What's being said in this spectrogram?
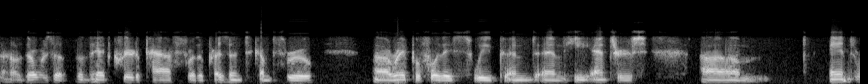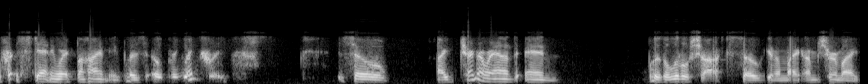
uh, there was a they had cleared a path for the president to come through uh, right before they sweep, and and he enters. Um, and standing right behind me was Oprah Winfrey. So I turned around and was a little shocked. So, you know, my, I'm sure my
